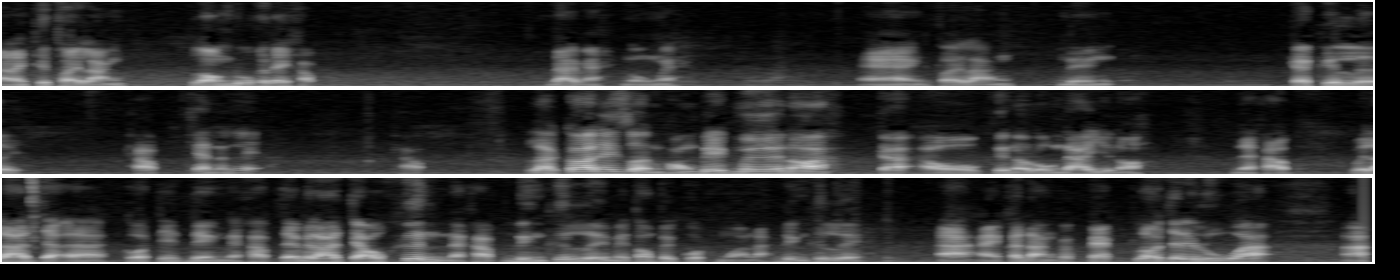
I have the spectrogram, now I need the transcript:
อันนั้นคือถอยหลังลองดูก็ได้ครับ ได้ไหมงงไหมแองถอยหลังหนึ่งก็ขึ้นเลยครับ แค่นั้นแหละครับ แล้วก็ในส่วนของเบรกมือเนาะก็เอาขึ้นเอาลงได้อยู่เนาะนะครับเวลาจะกดนิดนึงนะครับ แต่เวลาจะเอาขึ้นนะครับดึงขึ้นเลยไม่ต้องไปกดหัวนะดึงขึ้นเลยอ่าให้กระดังแป๊กๆเราจะได้รู้ว่าอ่า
